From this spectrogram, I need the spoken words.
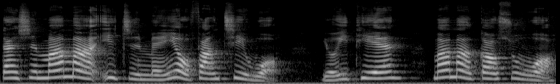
但是妈妈一直没有放弃我。有一天，妈妈告诉我，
